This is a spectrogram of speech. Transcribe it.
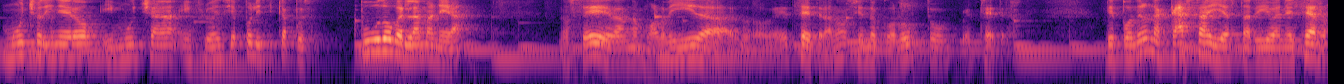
mucho dinero y mucha influencia política, pues pudo ver la manera, no sé, dando mordidas, etcétera, ¿no? Siendo corrupto, etcétera. De poner una casa y hasta arriba en el cerro.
